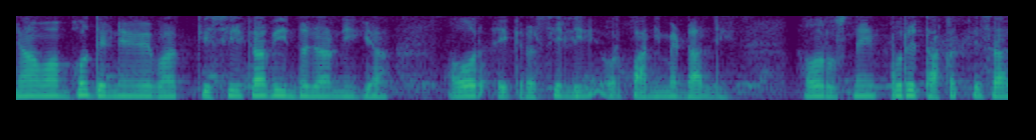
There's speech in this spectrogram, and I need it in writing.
यहाँ वहाँ बहुत देखने के बाद किसी का भी इंतज़ार नहीं किया और एक रस्सी ली और पानी में डाल दी। और उसने पूरी ताकत के साथ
